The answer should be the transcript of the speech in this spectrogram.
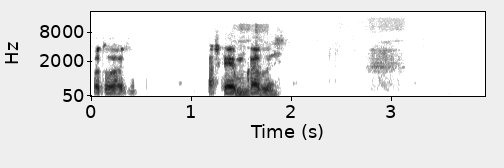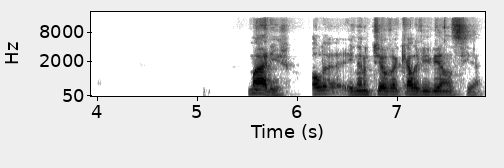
para toda a gente. Acho que é um Muito bocado bem. isso. Mário, ainda não teve aquela vivência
